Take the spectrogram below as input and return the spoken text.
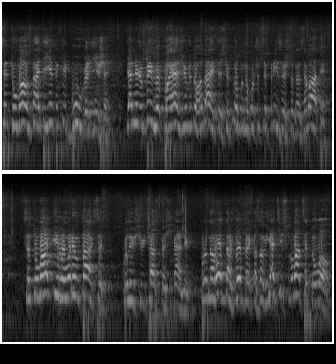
цитував, знаєте, є такий був верніше. Я не любив його поезію, ви догадаєтеся, хто б не хоче це прізвище називати. Цитував і говорив так, це колишній час письменник. Про народ наш добре казав, я ці слова цитував.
